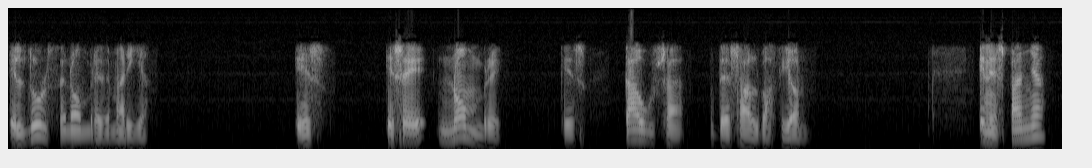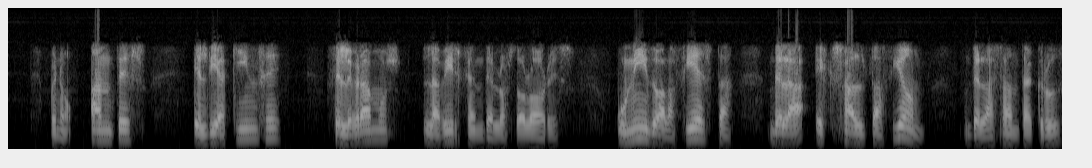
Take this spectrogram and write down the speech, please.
el dulce nombre de María. Es ese nombre que es causa de salvación. En España, bueno, antes, el día 15, celebramos la Virgen de los Dolores, unido a la fiesta de la exaltación de la Santa Cruz,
